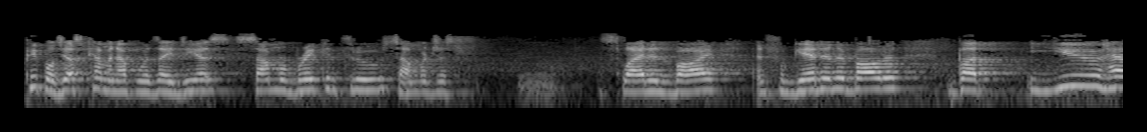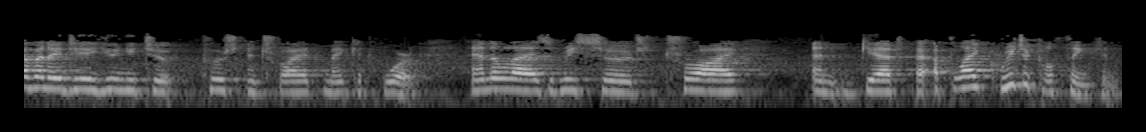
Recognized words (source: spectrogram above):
people just coming up with ideas. Some are breaking through, some are just sliding by and forgetting about it. But you have an idea, you need to push and try it, make it work. Analyze, research, try, and get uh, apply critical thinking,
